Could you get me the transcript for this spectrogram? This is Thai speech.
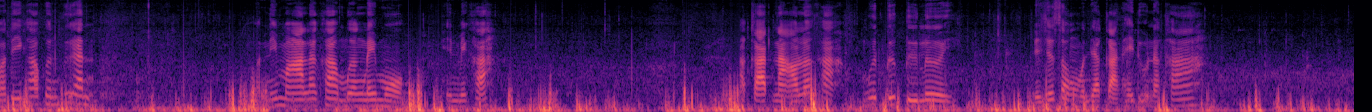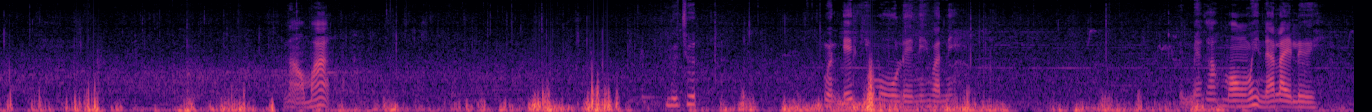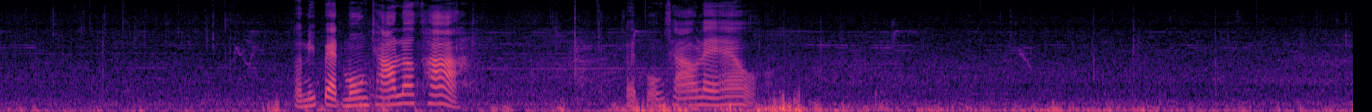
วัสดีครับเพื่อนๆ วันนี้มาแล้วค่ะ เมืองในหมอก เห็นไหมคะ อากาศหนาวแล้วค่ะ มืดตื้อๆเลย เดี๋ยวจะส่องบรรยากาศให้ดูนะคะ หนาวมาก ดูชุด เหมือนเอสกิโมเลยนี่วันนี้ เห็นไหมคะ มองไม่เห็นอะไรเลย ต อนนี้แปดโมงเช้าแล้วค่ะแปดโมงเช้าแล้ว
